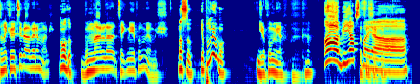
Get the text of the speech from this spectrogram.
Sana kötü bir haberim var. Ne oldu? Bunlarla tekne yapılmıyormuş. Nasıl? Yapılmıyor mu? Yapılmıyor. Abi yapma Sıfır ya.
